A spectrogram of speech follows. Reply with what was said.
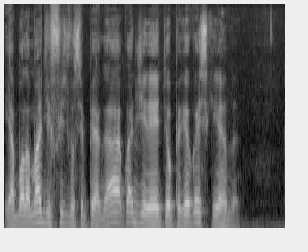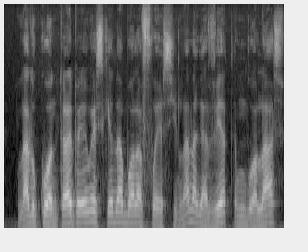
e a bola mais difícil de você pegar é com a direita, eu peguei com a esquerda. Do lado contrário, eu peguei com a esquerda, a bola foi assim, lá na gaveta, um golaço.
